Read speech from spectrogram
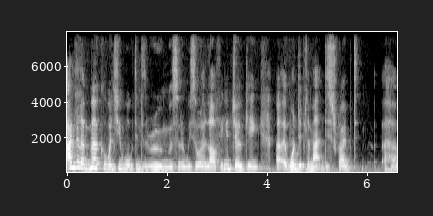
Angela Merkel, when she walked into the room, was sort of we saw her laughing and joking. Uh, one diplomat described her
